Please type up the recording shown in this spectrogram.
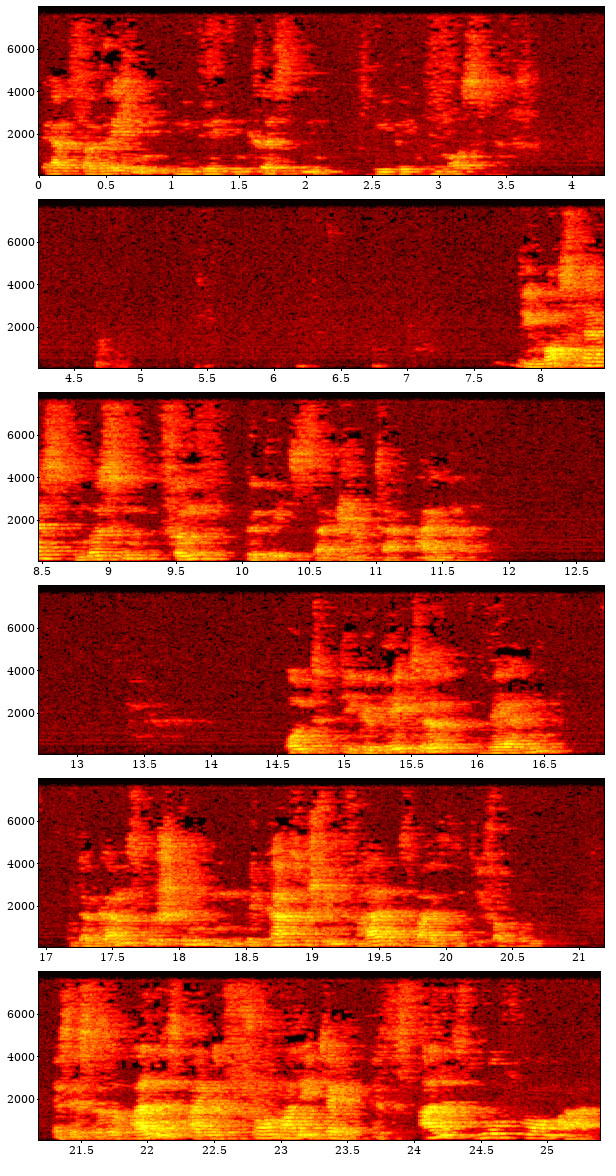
Er hat verglichen, wie beten Christen, wie beten Moslems. Die Moslems müssen fünf Gebetszeiten am Tag einhalten. Und die Gebete werden unter ganz bestimmten, mit ganz bestimmten Verhaltensweisen sind die verbunden. Es ist also alles eine Formalität. Es ist alles nur formal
